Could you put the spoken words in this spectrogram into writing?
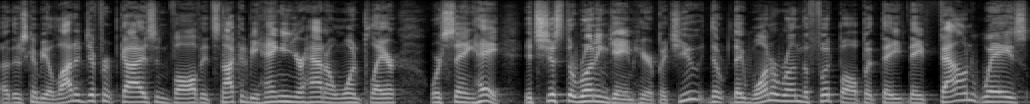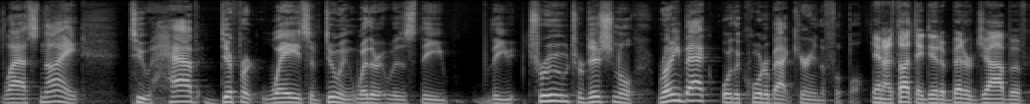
Uh, there's going to be a lot of different guys involved. It's not going to be hanging your hat on one player or saying, "Hey, it's just the running game here." But you, the, they want to run the football, but they they found ways last night to have different ways of doing, whether it was the the true traditional running back or the quarterback carrying the football. And I thought they did a better job of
